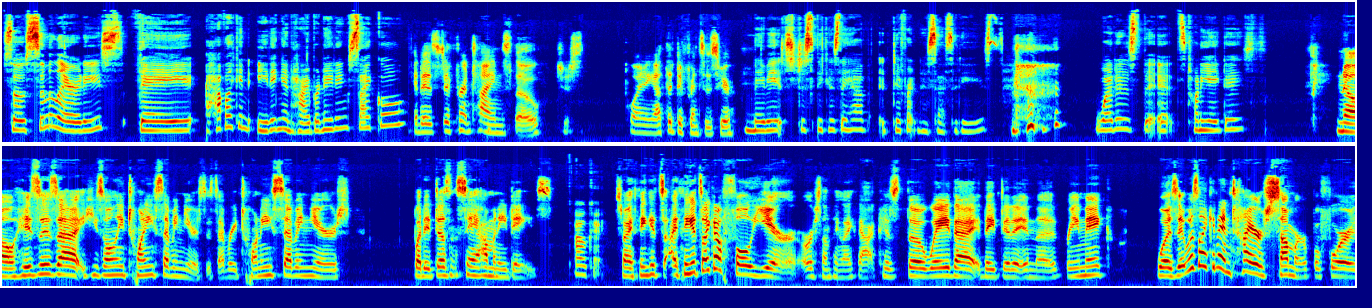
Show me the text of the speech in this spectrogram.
So similarities, they have like an eating and hibernating cycle. It is different times though. Just pointing out the differences here. Maybe it's just because they have different necessities. what is the it's 28 days? No, his is uh he's only 27 years. It's every 27 years, but it doesn't say how many days. Okay. So I think it's I think it's like a full year or something like that cuz the way that they did it in the remake was it was like an entire summer before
